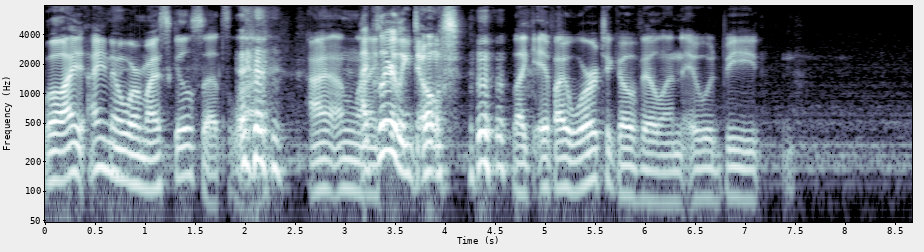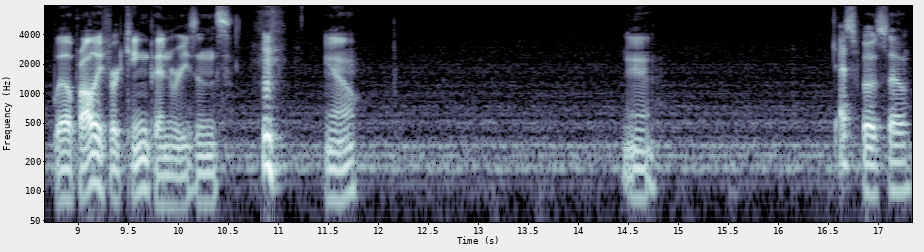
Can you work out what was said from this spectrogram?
Well, I, I know where my skill sets lie. I, I'm I clearly don't. like if I were to go villain, it would be well, probably for kingpin reasons. you know. Yeah. I suppose so.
